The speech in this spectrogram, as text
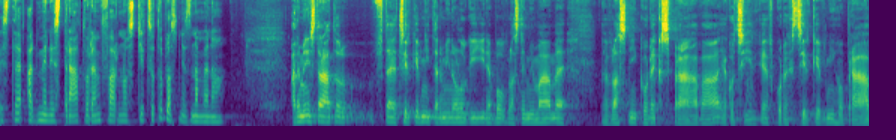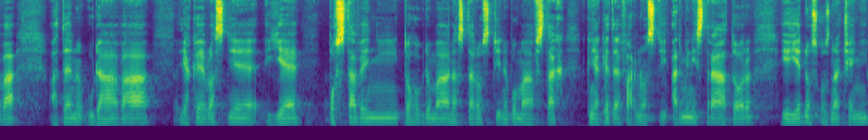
Vy jste administrátorem farnosti. Co to vlastně znamená? Administrátor v té církevní terminologii, nebo vlastně my máme vlastní kodex práva, jako církev, kodex církevního práva a ten udává, jaké vlastně je postavení toho, kdo má na starosti nebo má vztah k nějaké té farnosti. Administrátor je jedno z označení.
